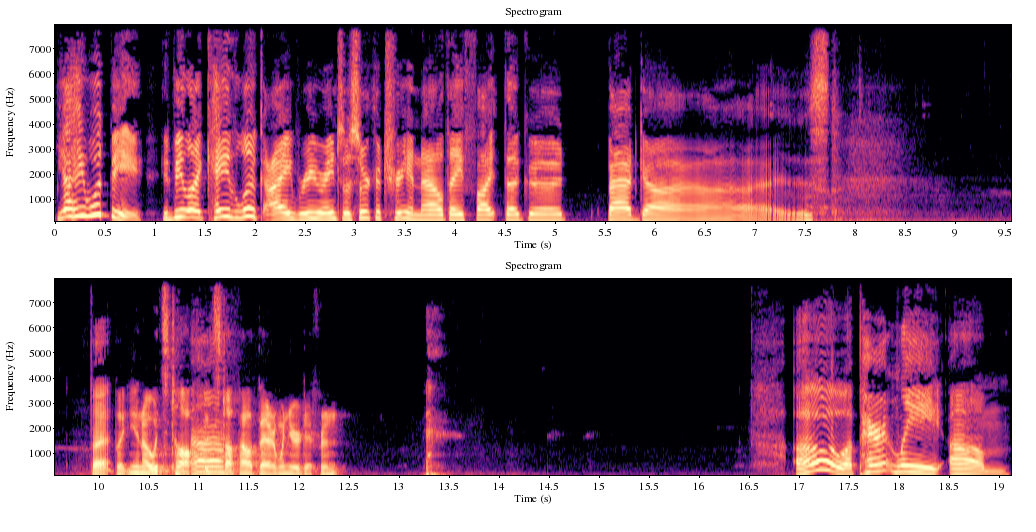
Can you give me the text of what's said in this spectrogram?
Yeah, he would be. He'd be like, "Hey, look, I rearranged the circuitry, and now they fight the good bad guys." But, But you know, it's tough. Uh. it's tough out there when you're different. Oh, apparently, um,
